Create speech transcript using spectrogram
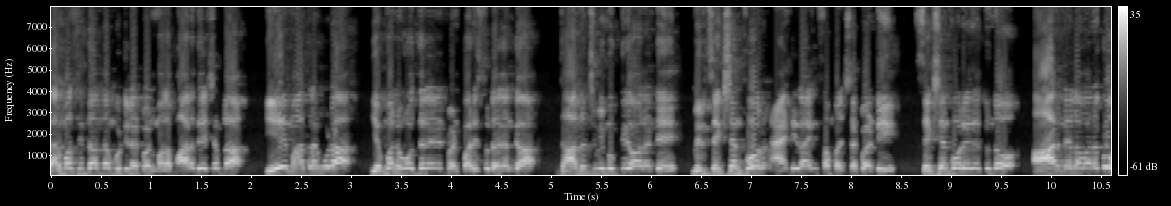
కర్మ సిద్ధాంతం పుట్టినటువంటి మన భారతదేశంలో ఏ మాత్రం కూడా ఎవ్వరు వద్దలేనటువంటి పరిస్థితి కనుక దాని నుంచి విముక్తి కావాలంటే మీరు సెక్షన్ ఫోర్ యాంటీ ర్యాంక్ సంబంధించినటువంటి సెక్షన్ ఫోర్ ఏదైతే ఉందో ఆరు నెలల వరకు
